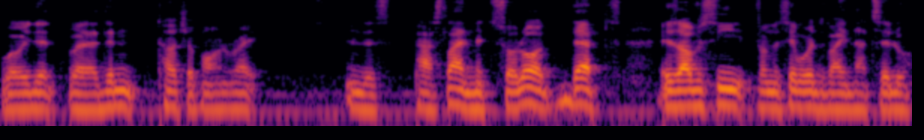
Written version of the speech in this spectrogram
what we did, what I didn't touch upon, right, in this past line, mitzolot, depth, is obviously from the same word vainatzelu.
